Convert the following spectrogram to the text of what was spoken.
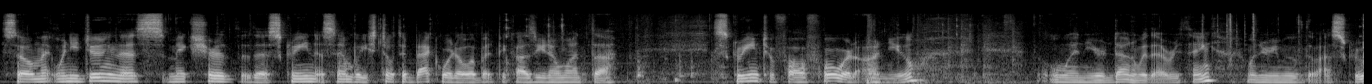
So when you're doing this make sure that the screen assembly is tilted backward a little bit because you don't want the screen to fall forward on you when you're done with everything when you remove the last screw.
